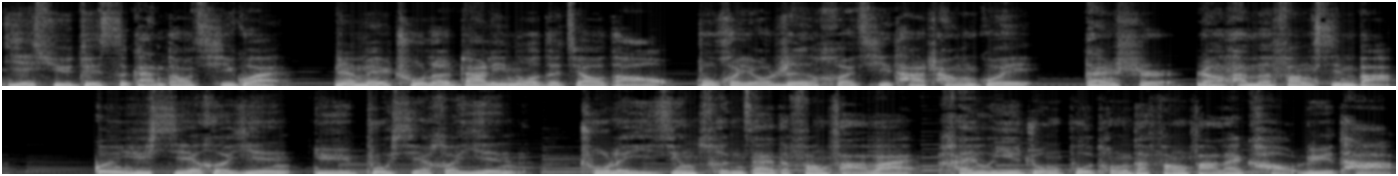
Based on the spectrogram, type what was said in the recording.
也许对此感到奇怪，认为除了扎利诺的教导，不会有任何其他常规。但是让他们放心吧，关于协和音与不协和音，除了已经存在的方法外，还有一种不同的方法来考虑它。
